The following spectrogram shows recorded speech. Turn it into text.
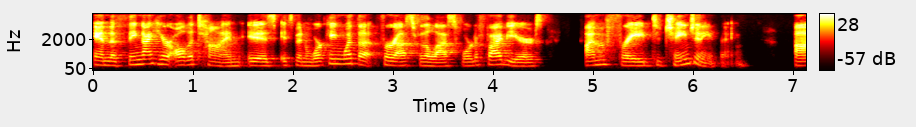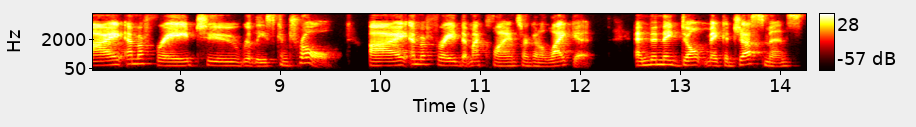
And the thing I hear all the time is it's been working with a, for us for the last 4 to 5 years. I'm afraid to change anything. I am afraid to release control. I am afraid that my clients are going to like it. And then they don't make adjustments,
